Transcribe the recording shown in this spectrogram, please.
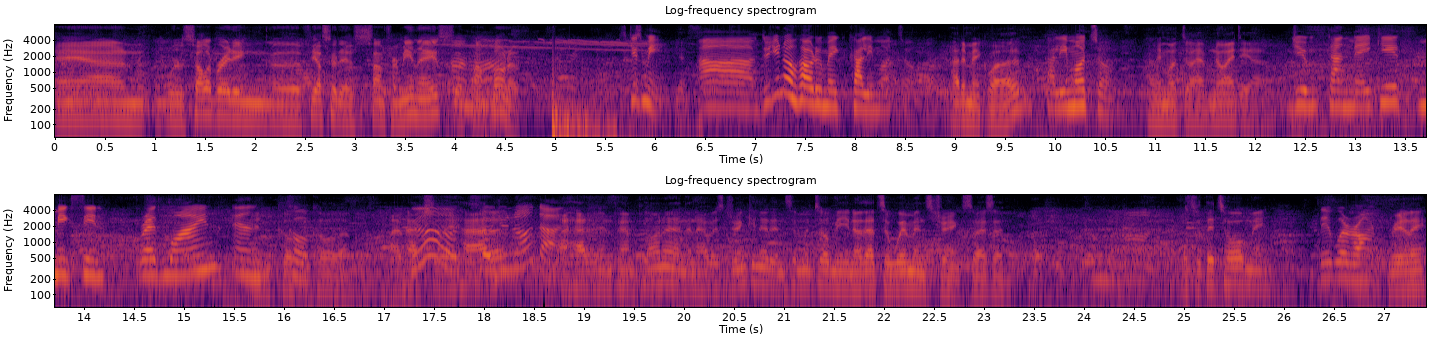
and we're celebrating uh, Fiesta de San Fermines of uh-huh. Pamplona. Excuse me. Uh, do you know how to make calimocho? How to make what? Calimocho. Halimoto, I have no idea. You can make it mixing red wine and, And Coca-Cola. I've actually Good. had So it. you know that. I had it in Pamplona, and then I was drinking it, and someone told me, you know, that's a women's drink. So I said, that's what they told me. They were wrong. Really?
